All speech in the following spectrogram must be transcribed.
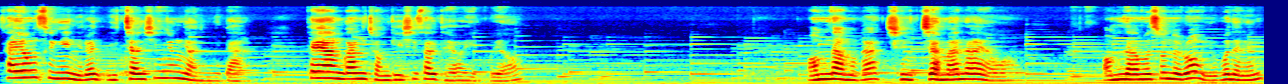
사용 승인일은 2016년입니다. 태양광 전기 시설되어 있고요. 엄나무가 진짜 많아요. 엄나무 순으로 이번에는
